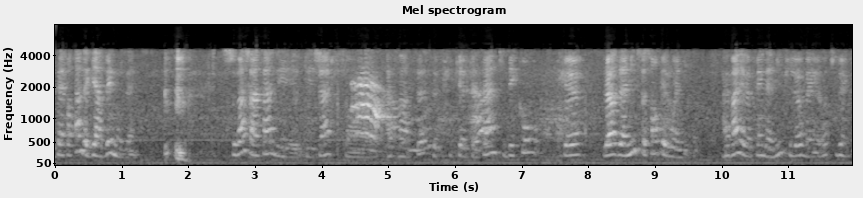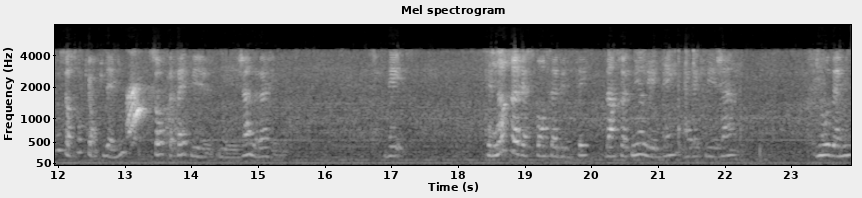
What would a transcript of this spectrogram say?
c'est important de garder nos amis. Souvent, j'entends des, gens qui sont adventistes depuis quelque temps qui découvrent que leurs amis se sont éloignés. Avant, il y avait plein d'amis, puis là, ben, tout d'un coup, ils se retrouvent qu'ils n'ont plus d'amis, sauf peut-être les, gens de leur église. Mais c'est notre responsabilité d'entretenir les liens avec les gens, nos amis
